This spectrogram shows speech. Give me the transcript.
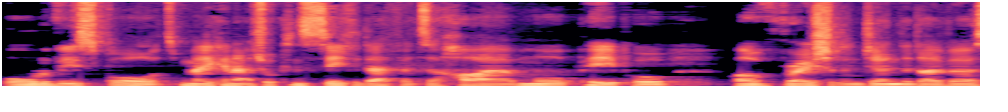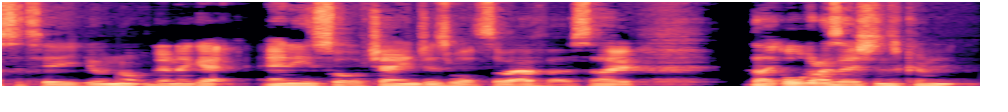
all of these sports make an actual conceited effort to hire more people of racial and gender diversity, you're not going to get any sort of changes whatsoever. So, like organizations can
